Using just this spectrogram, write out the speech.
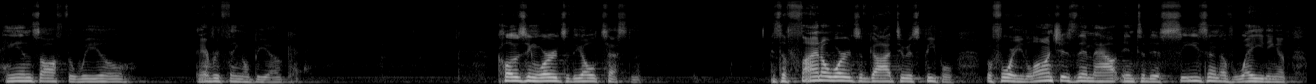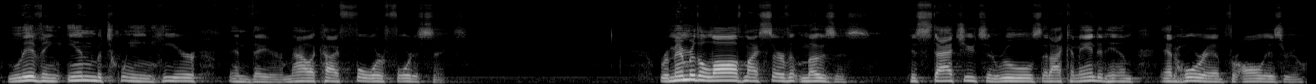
Hands off the wheel, everything will be okay. Closing words of the Old Testament is the final words of God to his people before he launches them out into this season of waiting, of living in between here and there. Malachi 4 4 to 6. Remember the law of my servant Moses, his statutes and rules that I commanded him at Horeb for all Israel.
